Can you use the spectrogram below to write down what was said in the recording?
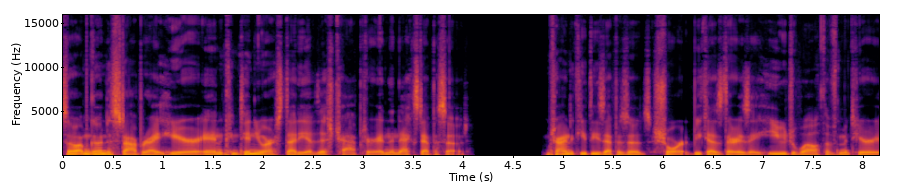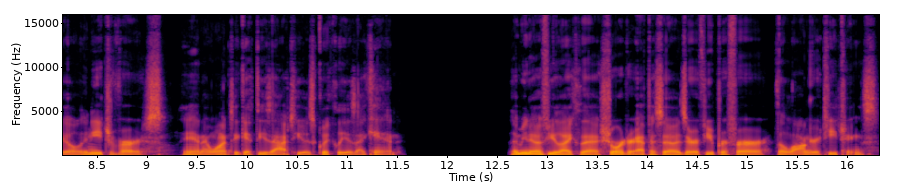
So I'm going to stop right here and continue our study of this chapter in the next episode. I'm trying to keep these episodes short because there is a huge wealth of material in each verse, and I want to get these out to you as quickly as I can. Let me know if you like the shorter episodes or if you prefer the longer teachings.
